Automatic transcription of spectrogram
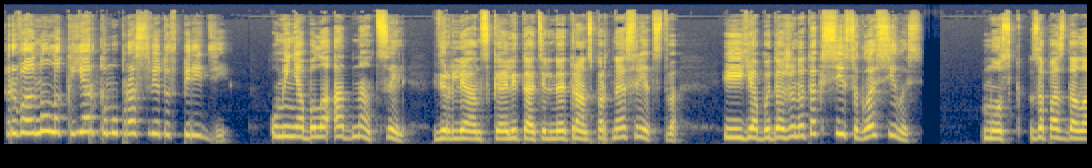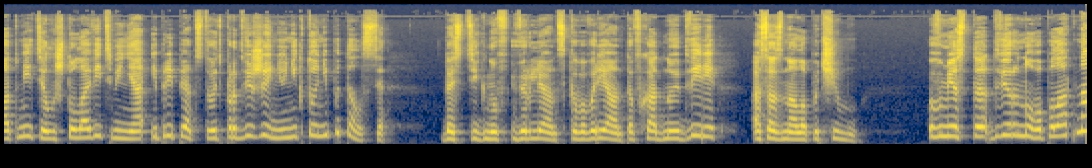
рванула к яркому просвету впереди. У меня была одна цель – верлианское летательное транспортное средство, и я бы даже на такси согласилась. Мозг запоздало отметил, что ловить меня и препятствовать продвижению никто не пытался. Достигнув верлианского варианта входной двери, осознала почему. Вместо дверного полотна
